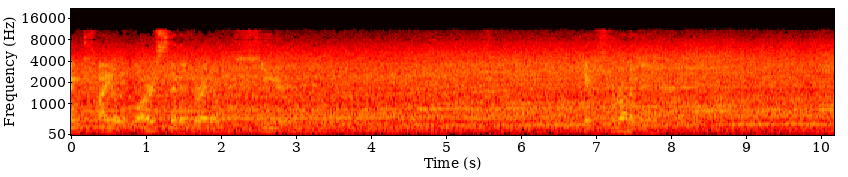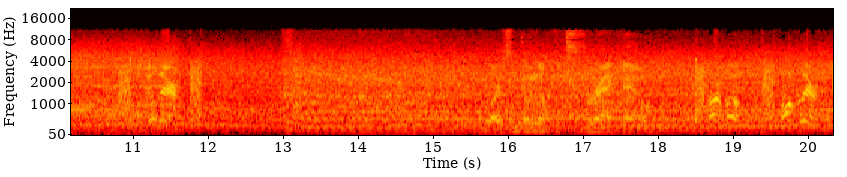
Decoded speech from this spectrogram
And Kyle Larson is right over here. In front of me. Still there. Larson going up the track now. Car. All clear.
